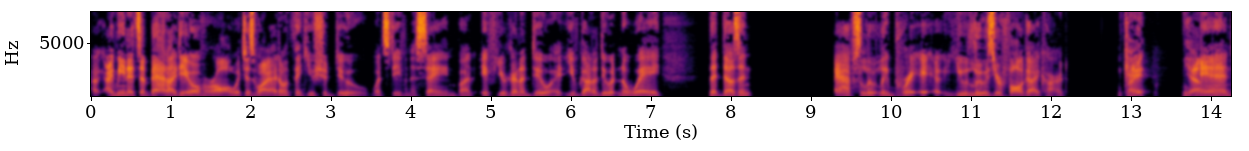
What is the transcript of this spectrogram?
I- I mean, it's a bad idea overall, which is why I don't think you should do what Stephen is saying. But if you're going to do it, you've got to do it in a way that doesn't absolutely break. You lose your fall guy card, Okay. Right. Yeah. and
